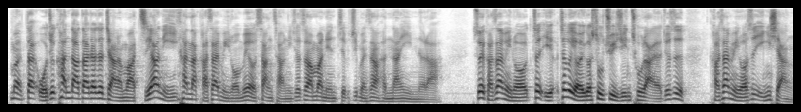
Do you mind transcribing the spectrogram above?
曼但我就看到大家就讲了嘛，只要你一看到卡塞米罗没有上场，你就知道曼联基基本上很难赢的啦。所以卡塞米罗这也这个有一个数据已经出来了，就是卡塞米罗是影响。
